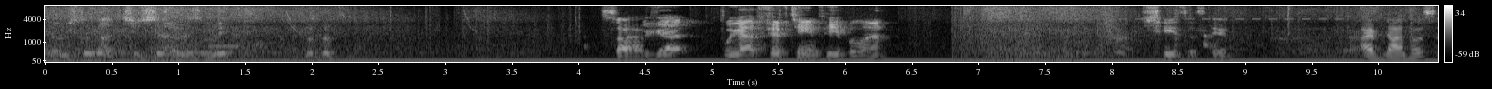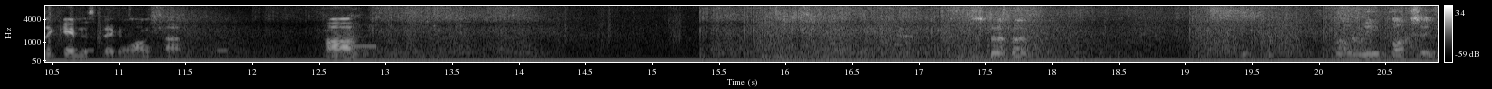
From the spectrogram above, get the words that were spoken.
Yo, we still got two servers, have we? So, We got we got 15 people in. Jesus, dude. I have not hosted a game this big in a long time. Huh? Not me boxing.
